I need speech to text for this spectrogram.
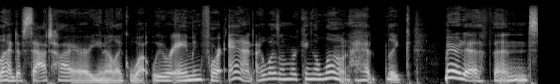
land of satire, you know, like what we were aiming for. And I wasn't working alone. I had like Meredith and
